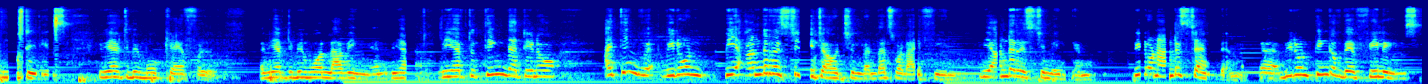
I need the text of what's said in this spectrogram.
more serious. We have to be more careful. We have to be more loving. And we have we have to think that you know I think we- don't, we underestimate our children. That's what I feel. We underestimate them. We don't understand them. Uh, we don't think of their feelings.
